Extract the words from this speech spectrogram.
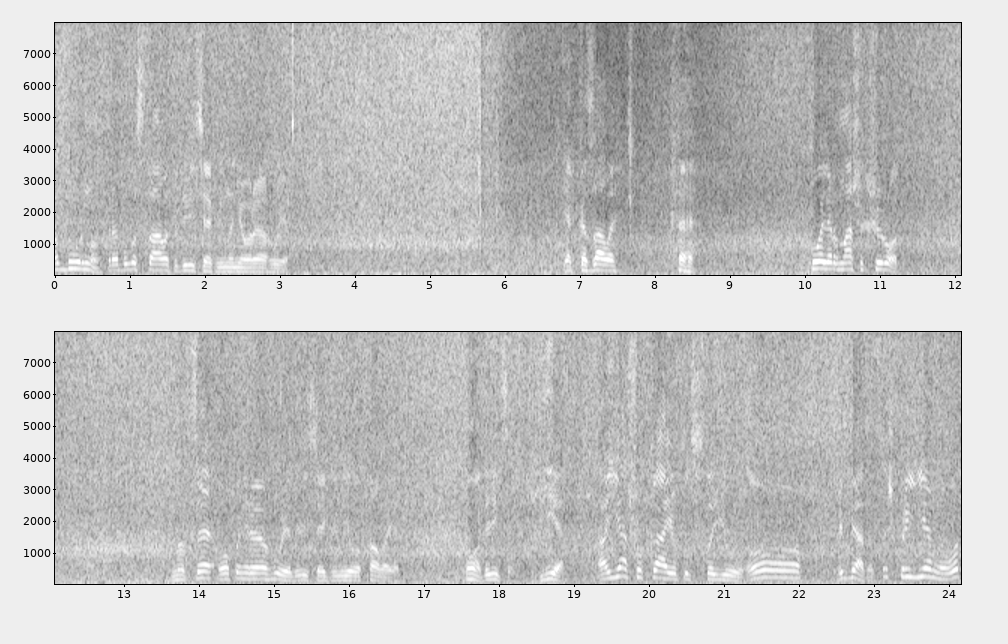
А дурно, треба було ставити, дивіться, як він на нього реагує. Як казали, колір наших широт. На це окунь реагує, дивіться, як він його хаває. О, дивіться, є. А я шукаю тут стою. О, ребята, це ж приємно. От,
